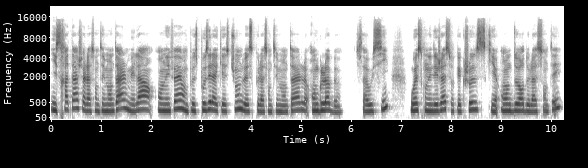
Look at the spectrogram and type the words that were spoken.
il se rattache à la santé mentale, mais là, en effet, on peut se poser la question de est-ce que la santé mentale englobe ça aussi, ou est-ce qu'on est déjà sur quelque chose qui est en dehors de la santé?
